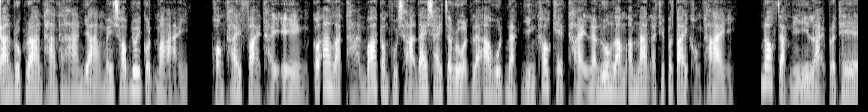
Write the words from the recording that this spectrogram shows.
การรุกรานทางทหารอย่างไม่ชอบด้วยกฎหมาย ของไทยฝ่ายไทยเองก็อ้างหลักฐานว่ากัมพูชาได้ใช้จรวดและอาวุธหนักยิงเข้าเขตไทยและล่วงล้ำอำนาจอธิปไตยของไทย นอกจากนี้หลายประเทศ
